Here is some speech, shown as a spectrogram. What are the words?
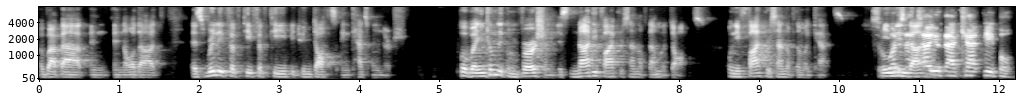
a web app, and, and all that is really 50-50 between dogs and cat owners. But when it comes to conversion, it's 95% of them are dogs. Only 5% of them are cats. So what does that, that, tell you about cat people?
